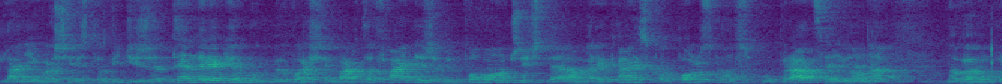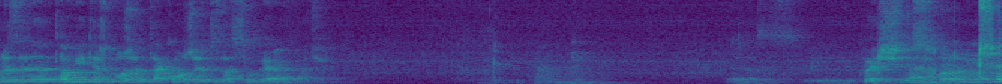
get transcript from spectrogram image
dla niej właśnie jest to, widzi, że ten region byłby właśnie bardzo fajny, żeby połączyć tę amerykańsko-polską współpracę i ona nowemu prezydentowi też może taką rzecz zasugerować. Czy,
